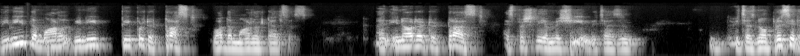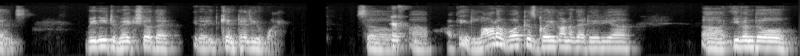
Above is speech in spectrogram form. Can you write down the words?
we need the model, we need people to trust what the model tells us. And in order to trust, especially a machine which hasn't which has no precedence we need to make sure that you know it can tell you why. So uh, i think a lot of work is going on in that area. Uh, even though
